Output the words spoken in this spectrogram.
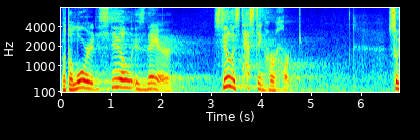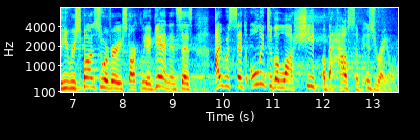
But the Lord still is there, still is testing her heart. So he responds to her very starkly again and says, I was sent only to the lost sheep of the house of Israel.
